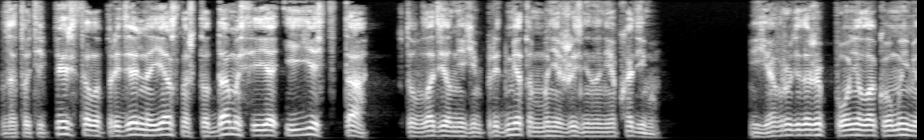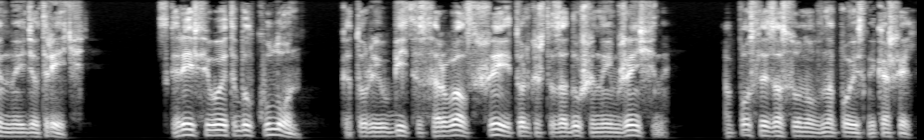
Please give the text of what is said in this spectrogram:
Зато теперь стало предельно ясно, что дама сия и есть та, кто владел неким предметом мне жизненно необходимым. И я вроде даже понял, о ком именно идет речь. Скорее всего, это был кулон, который убийца сорвал с шеи только что задушенной им женщины, а после засунул в напоясный кошель.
